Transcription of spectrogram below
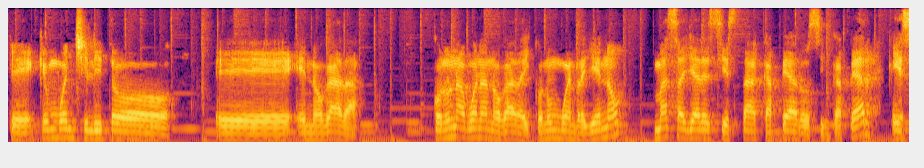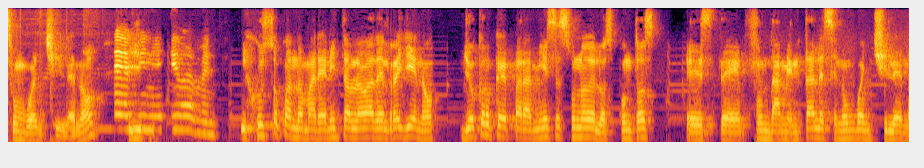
que, que un buen chilito eh, en nogada, con una buena nogada y con un buen relleno, más allá de si está capeado o sin capear, es un buen chile, ¿no? Y- Definitivamente. y justo cuando Marianita hablaba del relleno, yo creo que para mí ese es uno de los puntos este, fundamentales en un buen chile en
